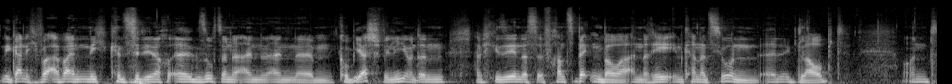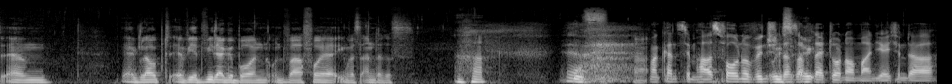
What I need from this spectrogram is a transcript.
Nee, gar nicht, ich war aber nicht, kennst du den noch äh, gesucht, sondern einen, einen ähm, Kobiaschwili und dann habe ich gesehen, dass äh, Franz Beckenbauer an Reinkarnationen äh, glaubt und ähm, er glaubt, er wird wiedergeboren und war vorher irgendwas anderes. Aha. Man kann es dem HSV nur wünschen, Übrigens, dass er äh, vielleicht doch noch mal ein Jährchen da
